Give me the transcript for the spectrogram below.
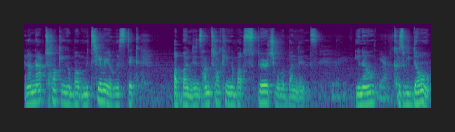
And I'm not talking about materialistic abundance. I'm talking about spiritual abundance. You know? Yeah. Because we don't.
